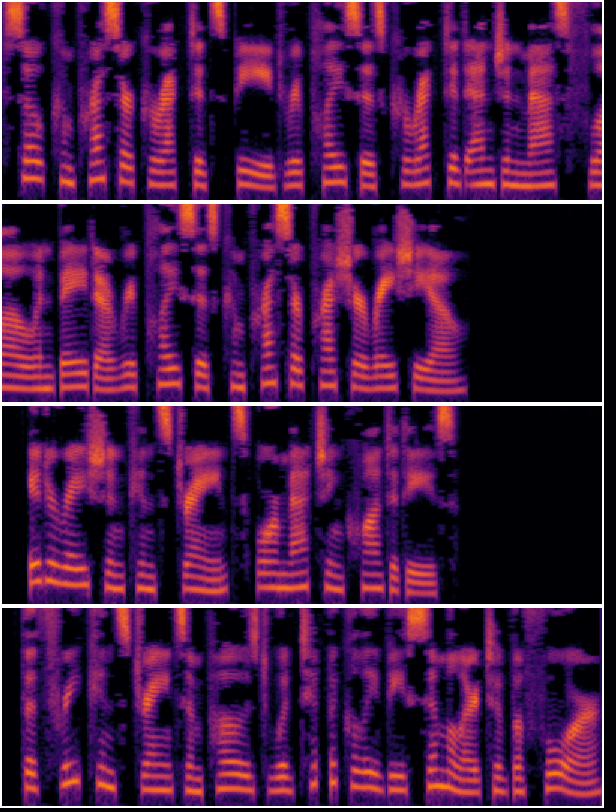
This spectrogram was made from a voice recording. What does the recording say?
so compressor corrected speed replaces corrected engine mass flow and beta replaces compressor pressure ratio Iteration constraints or matching quantities. The three constraints imposed would typically be similar to before.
